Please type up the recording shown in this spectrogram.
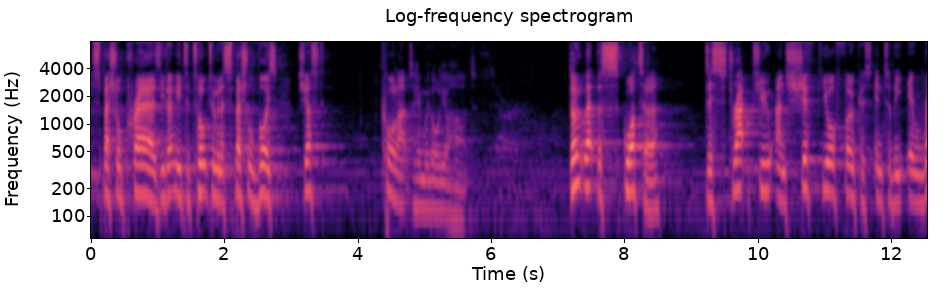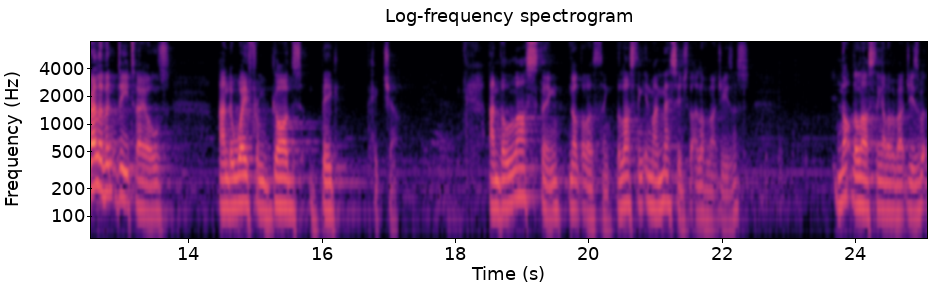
special prayers. You don't need to talk to him in a special voice. Just call out to him with all your heart. Don't let the squatter distract you and shift your focus into the irrelevant details and away from God's big picture. And the last thing, not the last thing, the last thing in my message that I love about Jesus, not the last thing I love about Jesus, but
